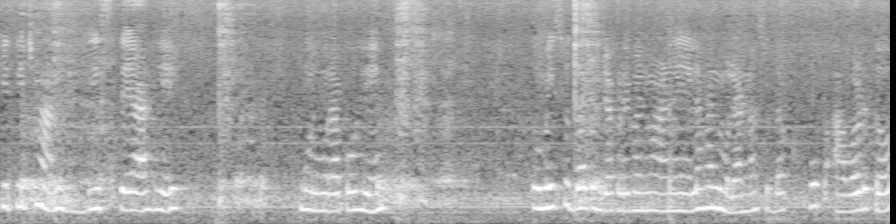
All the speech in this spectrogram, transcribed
किती छान दिसते आहे मुरमुरा पोहे. तुम्ही सुद्धा तुमच्याकडे बनवा आणि लहान मुलांना सुद्धा खूप आवडतं.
